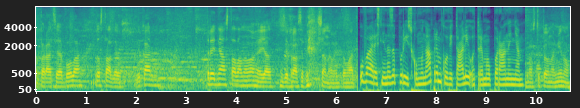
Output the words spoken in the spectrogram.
Операція була, доставили в лікарню. Три дня стала на ноги, я зібрався пішов на воєнкомат. У вересні на запорізькому напрямку Віталій отримав поранення. Наступив на міну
